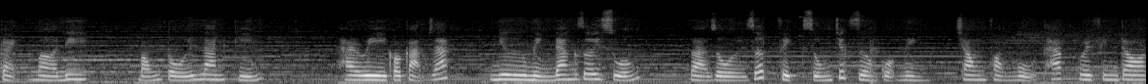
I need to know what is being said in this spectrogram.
Cảnh mờ đi, bóng tối lan kín. Harry có cảm giác như mình đang rơi xuống và rồi rớt phịch xuống chiếc giường của mình trong phòng ngủ tháp Gryffindor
